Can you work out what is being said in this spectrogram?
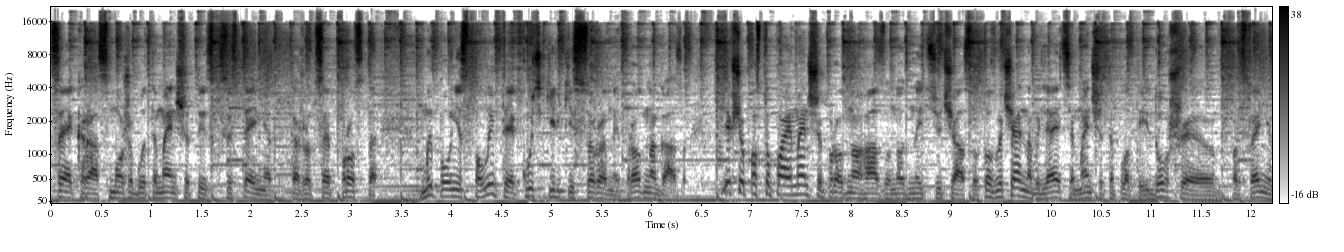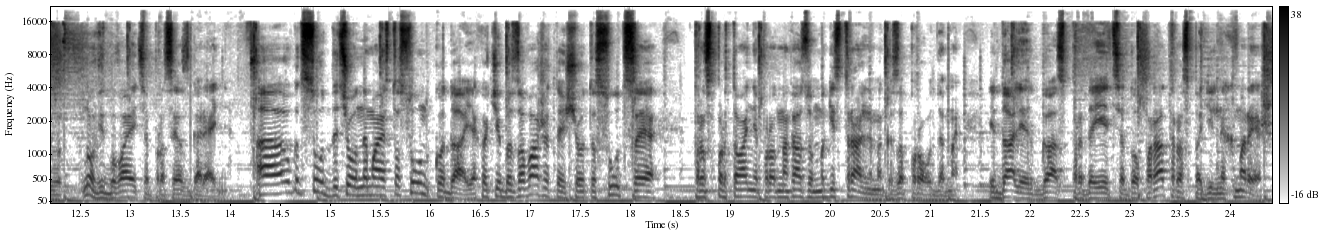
це якраз може бути менший тиск в системі. Я кажу, це просто ми повинні спалити якусь кількість сторони природного газу. Якщо поступає менше природного газу на одиницю часу, то звичайно виділяється менше теплоти і довше в процесі ну, відбувається процес згоряння. А от суд до цього не має стосунку. Да, я хотів би заважити, що ТСУ це транспортування природного газу магістральними газопроводами. І далі газ передається до оператора розподільних мереж,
